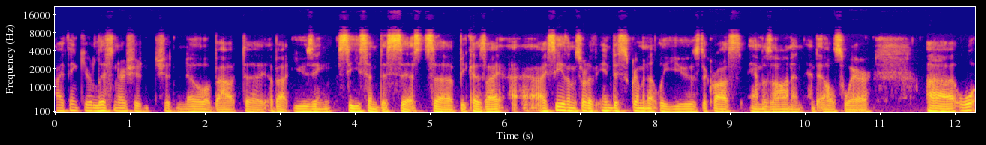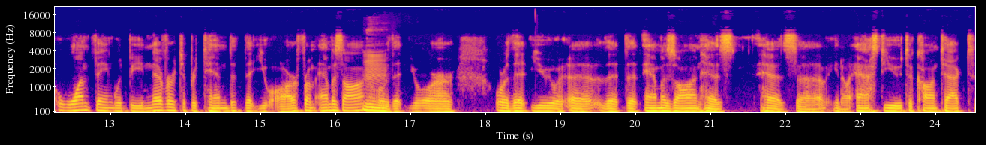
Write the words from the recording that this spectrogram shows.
I think your listener should should know about uh, about using cease and desists uh, because I I see them sort of indiscriminately used across Amazon and, and elsewhere. Uh, w- one thing would be never to pretend that you are from Amazon Mm. or that you're or that you uh, that that Amazon has has uh, you know asked you to contact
